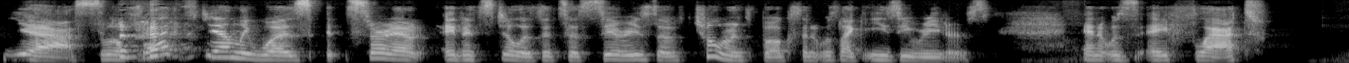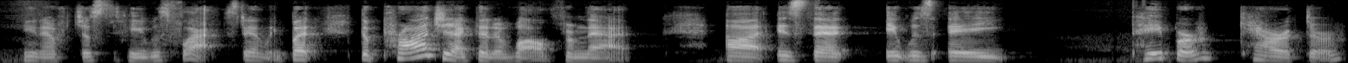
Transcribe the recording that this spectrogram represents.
yes. Well, Flat Stanley was it started out and it still is. It's a series of children's books and it was like easy readers. And it was a flat, you know, just he was flat, Stanley. But the project that evolved from that uh, is that it was a paper character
